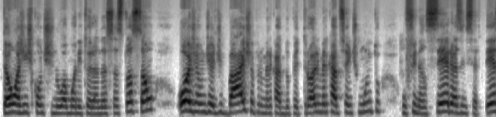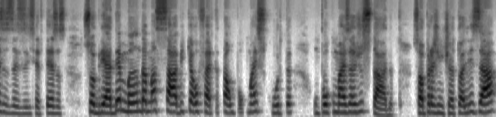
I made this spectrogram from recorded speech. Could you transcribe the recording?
Então a gente continua monitorando essa situação. Hoje é um dia de baixa para o mercado do petróleo, o mercado sente muito o financeiro, as incertezas, as incertezas sobre a demanda, mas sabe que a oferta está um pouco mais curta, um pouco mais ajustada. Só para a gente atualizar,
